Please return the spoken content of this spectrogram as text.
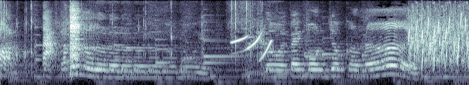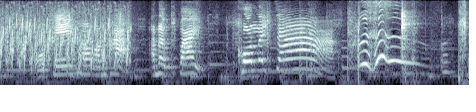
ก่อน ตักแล้วก็โรยโรยโรยโรยโรยโรยโรยโรยโรยไปบนโยเกิร์ตเลย โอเคพอกันค่ะ อันดับต่อไปคนเลยจ้า ค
